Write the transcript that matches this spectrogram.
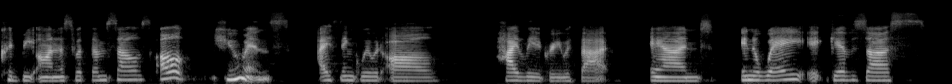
could be honest with themselves all humans i think we would all highly agree with that. And in a way it gives us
